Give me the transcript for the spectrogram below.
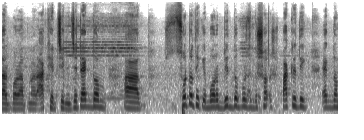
তারপর আপনার আখের চিনি যেটা একদম ছোট থেকে বড়, বৃদ্ধ পর্যন্ত প্রাকৃতিক, একদম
